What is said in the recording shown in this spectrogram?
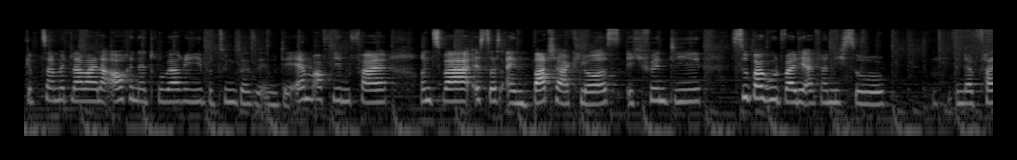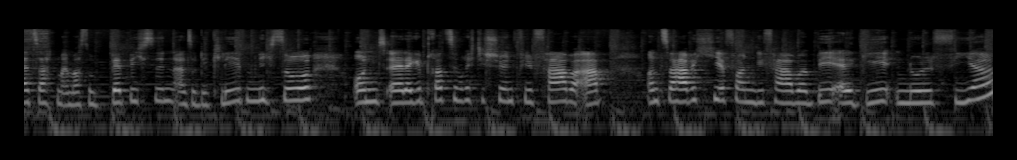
Gibt es ja mittlerweile auch in der Drogerie, beziehungsweise im DM auf jeden Fall. Und zwar ist das ein Buttercloth. Ich finde die super gut, weil die einfach nicht so in der Pfalz sagt man immer so beppig sind, also die kleben nicht so. Und äh, der gibt trotzdem richtig schön viel Farbe ab. Und zwar habe ich hiervon die Farbe BLG 04.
